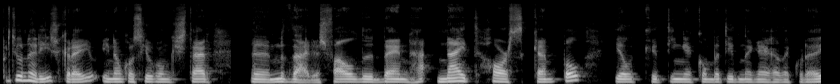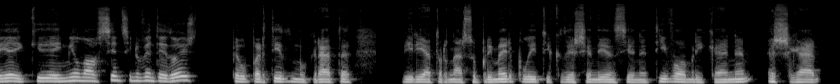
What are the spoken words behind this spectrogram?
partiu o nariz, creio, e não conseguiu conquistar uh, medalhas. Falo de Ben Nighthorse Campbell, ele que tinha combatido na Guerra da Coreia e que em 1992, pelo Partido Democrata, viria a tornar-se o primeiro político de ascendência nativa-americana a chegar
